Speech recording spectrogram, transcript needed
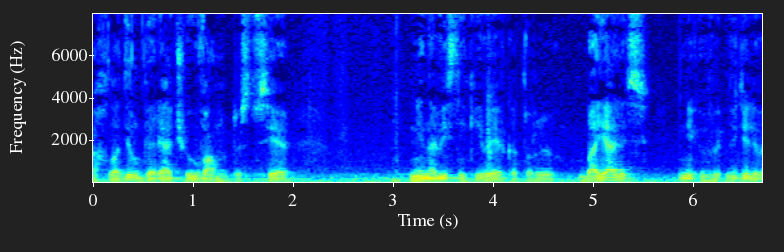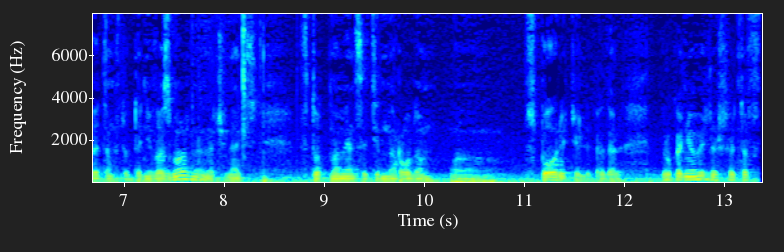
охладил горячую ванну. То есть все ненавистники евреев, которые боялись, не, видели в этом что-то невозможное, начинать в тот момент с этим народом э, спорить или так далее. Вдруг они увидели, что это в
